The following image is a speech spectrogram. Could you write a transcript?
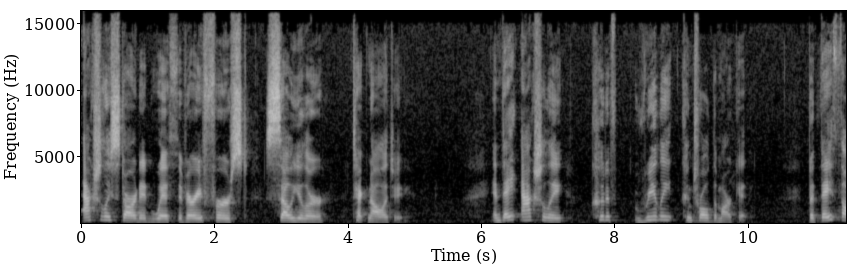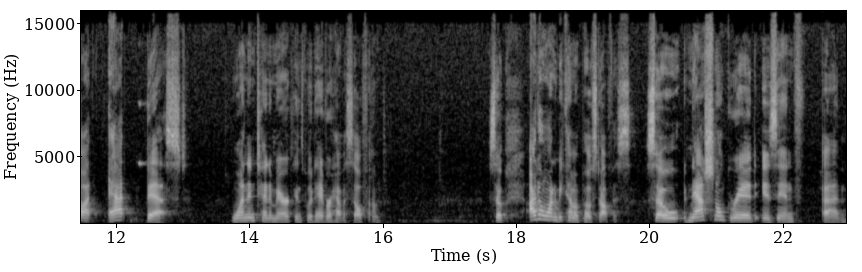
actually started with the very first cellular technology. And they actually could have really controlled the market. But they thought at best, one in 10 Americans would ever have a cell phone. So I don't want to become a post office. So National Grid is in, um,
